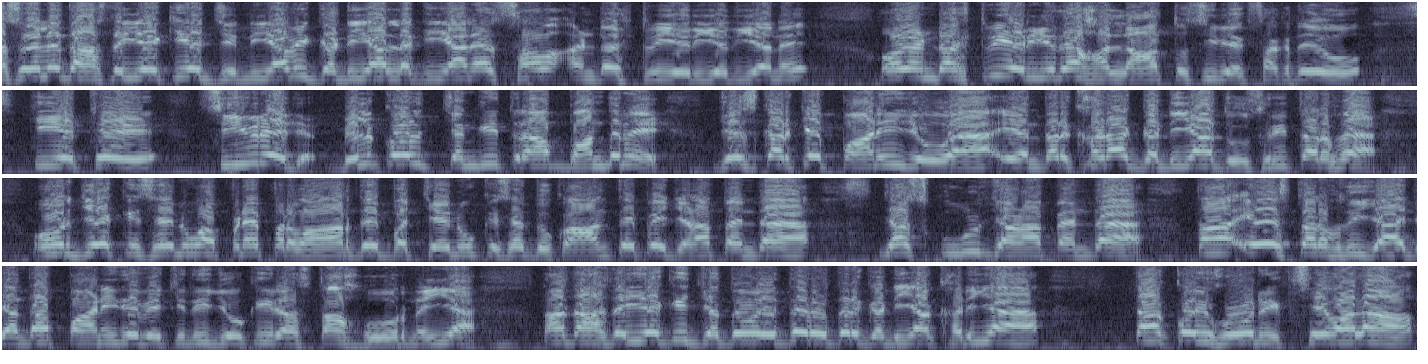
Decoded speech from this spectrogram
ਇਸ ਵੇਲੇ ਦੱਸ ਦਈਏ ਕਿ ਇਹ ਜਿੰਨੀਆਂ ਵੀ ਗੱਡੀਆਂ ਲੱਗੀਆਂ ਨੇ, ਸਭ ਇੰਡਸਟਰੀ ਏਰੀਆ ਦੀਆਂ ਨੇ। ਔਰ ਇੰਡਸਟਰੀ ਏਰੀਆ ਦੇ ਹਾਲਾਤ ਤੁਸੀਂ ਵੇਖ ਸਕਦੇ ਹੋ ਕਿ ਇੱਥੇ ਸੀਵਰੇਜ ਬਿਲਕੁਲ ਚੰਗੀ ਤਰ੍ਹਾਂ ਬੰਦ ਨੇ, ਜਿਸ ਕਰਕੇ ਪਾਣੀ ਜੋ ਹੈ, ਇਹ ਅੰਦਰ ਖੜਾ ਗੱਡੀਆਂ ਦੂਸਰੀ ਤਰਫ ਹੈ। ਔਰ ਜੇ ਕਿਸੇ ਨੂੰ ਆਪਣੇ ਪਰਿਵਾਰ ਦੇ ਬੱਚੇ ਨੂੰ ਕਿਸੇ ਦੁਕਾਨ ਤੇ ਭੇਜਣਾ ਪੈਂਦਾ ਹੈ ਜਾਂ ਸਕੂਲ ਜਾਣਾ ਪੈਂਦਾ ਹੈ ਤਾਂ ਇਸ ਤਰਫ ਦੀ ਜਾਇਆ ਜਾਂਦਾ ਪਾਣੀ ਦੇ ਵਿੱਚ ਦੀ, ਜੋ ਕਿ ਰਸਤਾ ਹੋਰ ਨਹੀਂ ਹੈ ਤਾਂ ਦੱਸ ਦਈਏ ਕਿ ਜਦੋਂ ਇੱਧਰ ਉੱਧਰ ਗੱਡੀਆਂ ਖੜੀਆਂ, ਤਾਂ ਕੋਈ ਹੋਰ ਰਿਕਸ਼ੇ ਵਾਲਾ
